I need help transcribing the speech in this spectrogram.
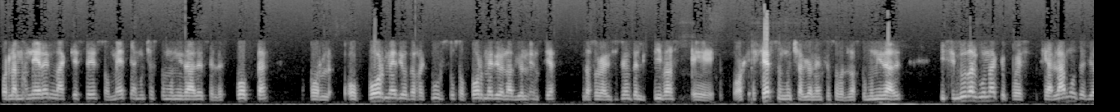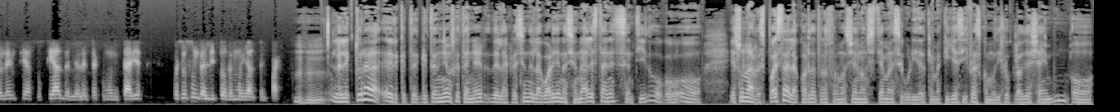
por la manera en la que se somete a muchas comunidades se les opta por o por medio de recursos o por medio de la violencia. Las organizaciones delictivas eh, ejercen mucha violencia sobre las comunidades. Y sin duda alguna que pues si hablamos de violencia social, de violencia comunitaria, pues es un delito de muy alto impacto. La lectura eh, que, tendríamos que tener de la creación de la Guardia Nacional está en ese sentido o, es una respuesta de la cuarta transformación a un sistema de seguridad que maquilla cifras como dijo Claudia Sheinbaum o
